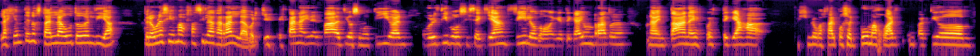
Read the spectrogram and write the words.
la gente no está en la U todo el día, pero aún así es más fácil agarrarla, porque están ahí en el patio, se motivan, o por último, si se quedan filo, como que te cae un rato en una ventana y después te quedas, a, por ejemplo, cuando está el Pozo del Puma a jugar un partido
